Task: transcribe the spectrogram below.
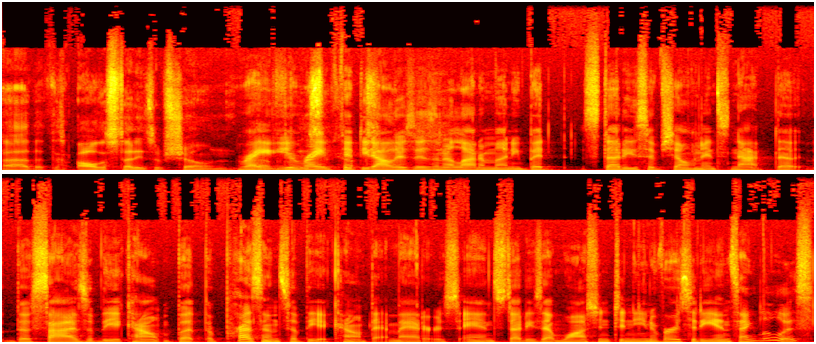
uh, that the, all the studies have shown. uh, Right, you're right. accounts. Fifty dollars isn't a lot of money, but studies have shown it's not the the size of the account, but the presence of the account that matters. And studies at Washington University in St. Louis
